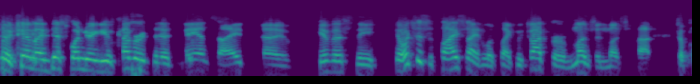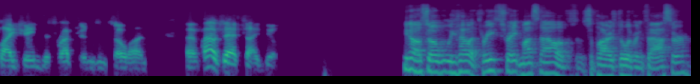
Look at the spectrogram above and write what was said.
so, Tim, I'm just wondering you've covered the demand side. Uh, give us the, know, what's the supply side look like? We talked for months and months about supply chain disruptions and so on. Uh, how's that side doing? You know, so we've had what, three straight months now of suppliers delivering faster.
